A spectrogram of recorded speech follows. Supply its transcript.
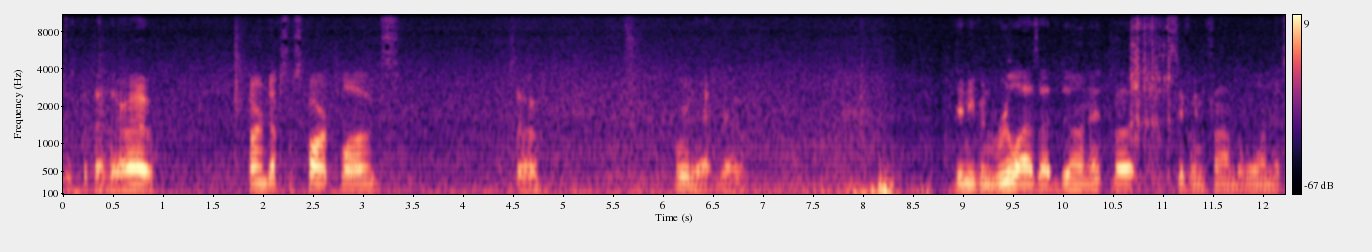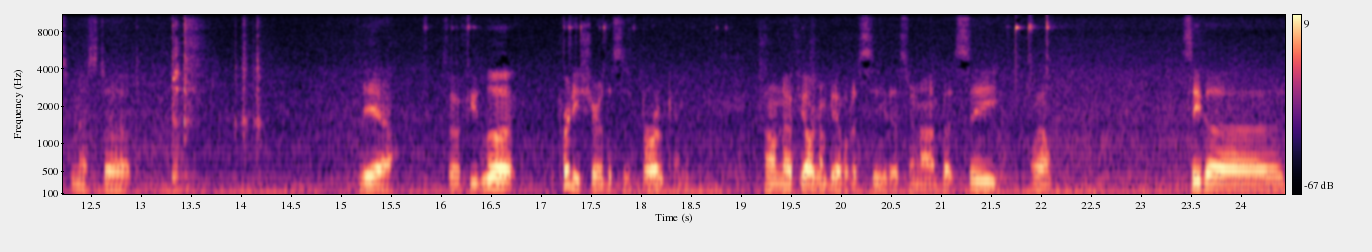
Just put that there. Oh, burned up some spark plugs. So, where did that go? Didn't even realize I'd done it, but see if we can find the one that's messed up. Yeah, so if you look, I'm pretty sure this is broken. I don't know if y'all are gonna be able to see this or not, but see, well, see the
